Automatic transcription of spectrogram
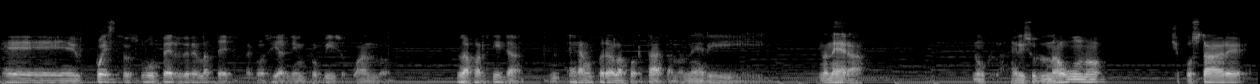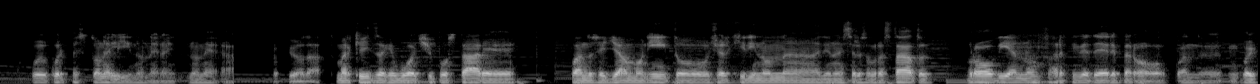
e questo suo perdere la testa così all'improvviso quando la partita era ancora alla portata, non, eri, non era nulla, eri sull'1-1, ci può stare, quel, pestone lì non era, non era, proprio adatto. Marchezza che vuoi ci può stare quando sei già ammonito, cerchi di non, di non essere sovrastato, provi a non farti vedere, però quando, in, quel,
